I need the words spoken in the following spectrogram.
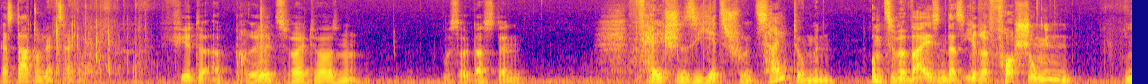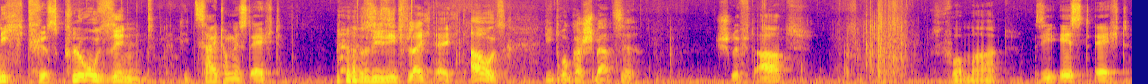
Das Datum der Zeitung. 4. April 2000. Was soll das denn? Fälschen Sie jetzt schon Zeitungen, um zu beweisen, dass Ihre Forschungen nicht fürs Klo sind? Die Zeitung ist echt. Sie sieht vielleicht echt aus, die Druckerschwärze. Schriftart, das Format. Sie ist echt.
